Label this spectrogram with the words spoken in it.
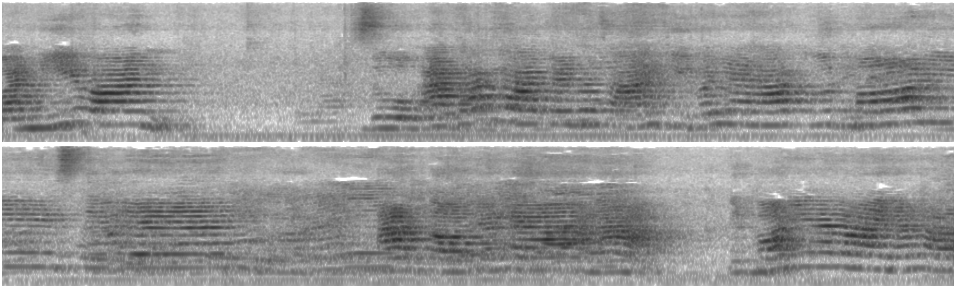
วันนี้วันสุกอะทักทายเป็นภาษาอังกฤษว่าไงคะ Good morning student อะตอบยังไงอะ Good morning อะไรนะคะ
